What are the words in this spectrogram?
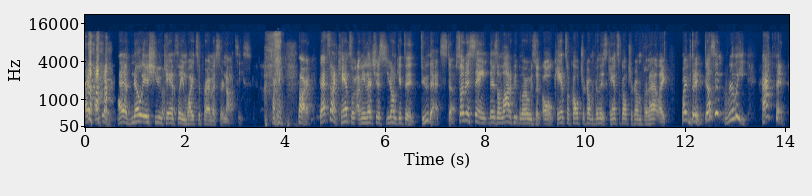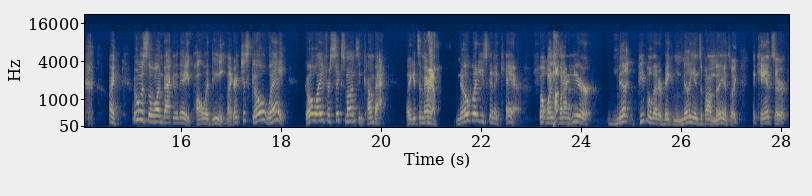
I, I have no issue canceling white supremacists or Nazis. Sorry, that's not cancel. I mean, that's just you don't get to do that stuff. So I'm just saying, there's a lot of people that are always like, "Oh, cancel culture coming for this, cancel culture coming for that." Like, right? But it doesn't really happen. Like, who was the one back in the day? Paula Deen. Like, right? Just go away. Go away for six months and come back. Like, it's America. Oh, yeah. Nobody's gonna care. But when pa- when I hear mil- people that are making millions upon millions, like the cancer,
